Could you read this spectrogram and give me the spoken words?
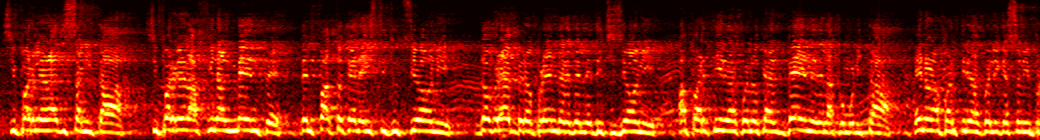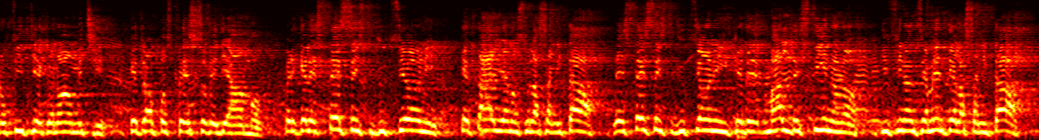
si parlerà di sanità, si parlerà finalmente del fatto che le istituzioni dovrebbero prendere delle decisioni a partire da quello che è il bene della comunità e non a partire da quelli che sono i profitti economici che troppo spesso vediamo, perché le stesse istituzioni che tagliano sulla sanità, le stesse istituzioni che maldestinano i finanziamenti alla sanità,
